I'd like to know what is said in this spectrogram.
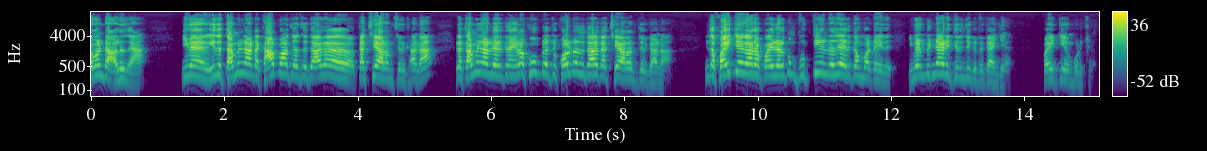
எவன்டா அழுதான்? இவன் இது தமிழ்நாட்டை காப்பாற்றுறதுக்காக கட்சி ஆரம்பிச்சிருக்கானா? இல்லை தமிழ்நாட்டில் இருக்கிறவங்களாம் கூப்பிட்டு வச்சு கொள்றதுக்காக கட்சி ஆரம்பிச்சிருக்கானா? இந்த பைத்தியக்கார பயல்களுக்கும் புத்தின்றதே இருக்க மாட்டேங்குது. இவன் பின்னாடி தெரிஞ்சுக்கிட்டு இருக்காங்க. பைத்தியம் பிடிச்சிடும்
